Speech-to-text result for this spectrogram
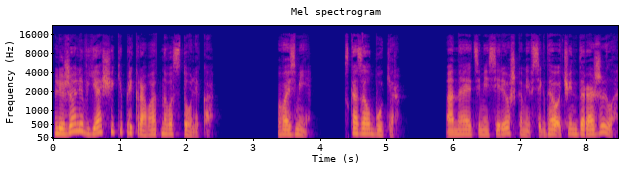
лежали в ящике прикроватного столика. «Возьми», — сказал Букер. Она этими сережками всегда очень дорожила.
